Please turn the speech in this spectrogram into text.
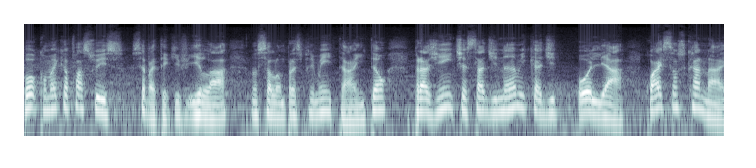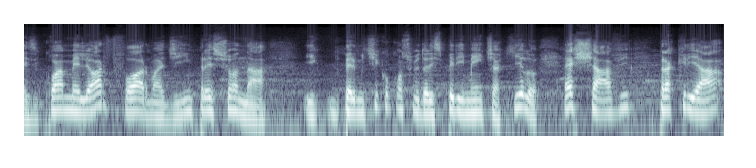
Pô, como é que eu faço isso? Você vai ter que ir lá no salão para experimentar. Então, para a gente, essa dinâmica de olhar quais são os canais e qual a melhor forma de impressionar e permitir que o consumidor experimente aquilo é chave para criar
